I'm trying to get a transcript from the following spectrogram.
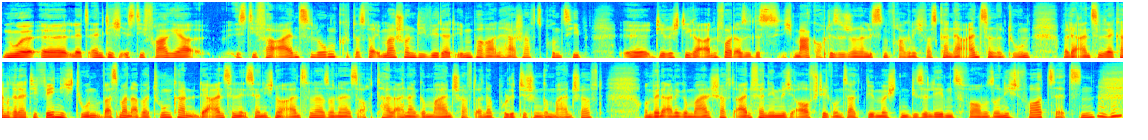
Nur äh, letztendlich ist die Frage ja, ist die Vereinzelung, das war immer schon die Vidat Impera, ein Herrschaftsprinzip, äh, die richtige Antwort? Also das, ich mag auch diese Journalistenfrage nicht, was kann der Einzelne tun? Weil der Einzelne, der kann relativ wenig tun. Was man aber tun kann, der Einzelne ist ja nicht nur Einzelner, sondern ist auch Teil einer Gemeinschaft, einer politischen Gemeinschaft. Und wenn eine Gemeinschaft einvernehmlich aufsteht und sagt, wir möchten diese Lebensform so nicht fortsetzen, mhm.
